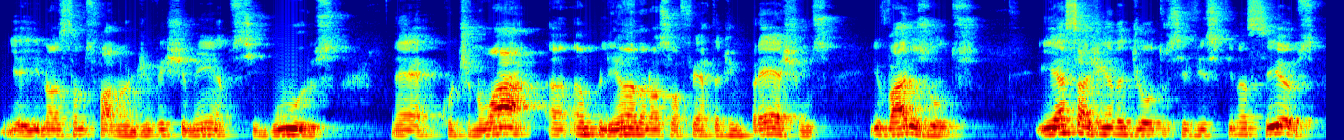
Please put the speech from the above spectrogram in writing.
E aí nós estamos falando de investimentos, seguros, né, continuar ampliando a nossa oferta de empréstimos e vários outros. E essa agenda de outros serviços financeiros,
